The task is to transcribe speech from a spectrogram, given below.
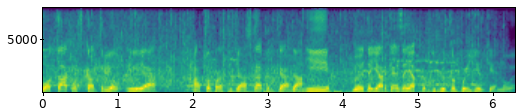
Вот так вот сконтрил Илья, Артем, простите, Остапенко. Да. И Но это яркая заявка в дебютном поединке. ну,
